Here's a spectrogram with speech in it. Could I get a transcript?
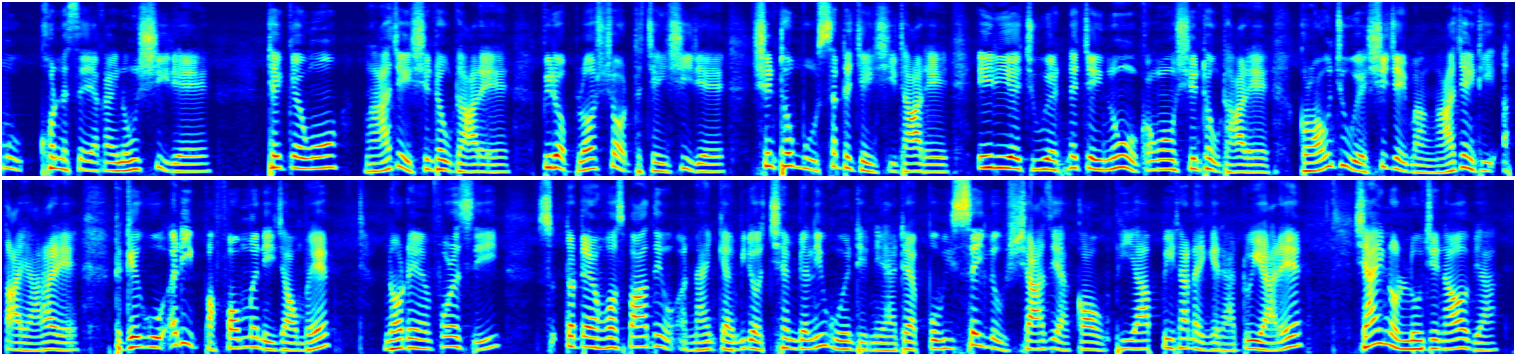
မှု80ရာခိုင်နှုန်းရှိတယ် ထိတ်ကဝန်း9ချိန်ရှင်းထုတ်ထားတယ်ပြီးတော့ block shot တစ်ချိန်ရှိတယ်ရှင်းထုတ်မှု17ချိန်ရှိထားတယ် area ကျူရဲ့2ချိန်လုံးကိုကောင်းကောင်းရှင်းထုတ်ထားတယ် ground ကျူရဲ့10ချိန်မှာ9ချိန်ထိအသာရထားတယ်တကယ်ကိုအဲ့ဒီ performance တွေကြောင့်ပဲ Northern Forest စီ Tottenham Hotspur အသင်းကိုအနိုင်ကန်ပြီးတော့ Champions League ဝင်တင်နေရတဲ့ပိုပြီးစိတ်လှုပ်ရှားစရာကောင်းဖိအားပေးထားနိုင်ခဲ့တာတွေ့ရတယ်။ရိုင်းတော့လိုချင်တာပေါ့ဗျာ။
